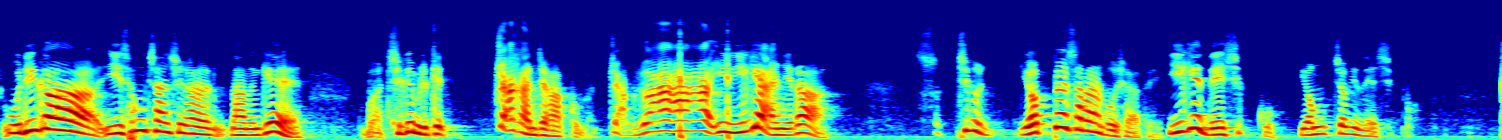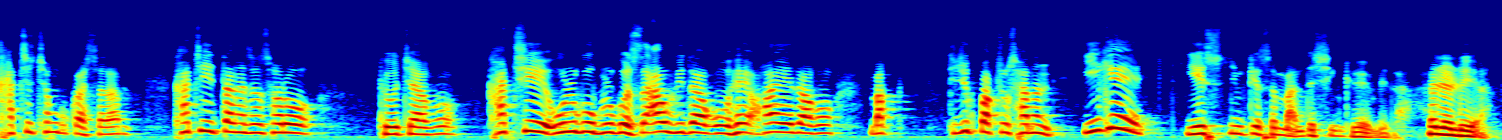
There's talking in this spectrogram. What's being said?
우리가 이 성찬식 하는 게, 뭐, 지금 이렇게 쫙 앉아갖고, 쫙, 와! 이게 아니라, 지금 옆에 사람을 보셔야 돼. 이게 내 식구. 영적인 내 식구. 같이 천국 갈 사람, 같이 이 땅에서 서로 교제하고, 같이 울고 불고 싸우기도 하고, 화해도 하고, 막 뒤죽박죽 사는 이게 예수님께서 만드신 교회입니다. 할렐루야.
